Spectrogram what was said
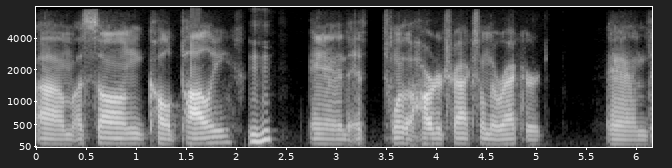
um a song called polly Mhm. and it's one of the harder tracks on the record and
